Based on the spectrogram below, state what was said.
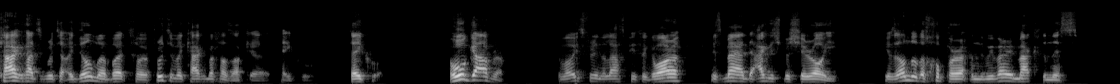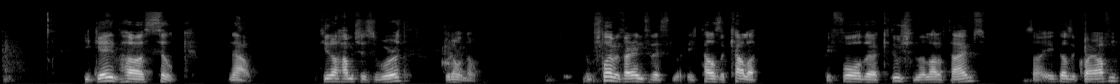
Karka had to put Idilma, but Pruta Vekaka Bechazaka, uh, Teku. Teku. Who Gavra? The voice for in the last piece of Gemara, this man, the Agdish Bashiroi, he was under the chupper, and be very mak in this, he gave her silk. Now, do you know how much it's worth? We don't know. Shlomo is very into this. He tells the Kala before the Kedushin a lot of times, so he does it quite often,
